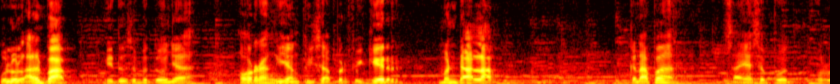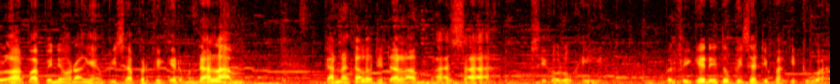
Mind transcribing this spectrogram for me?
ulul albab itu sebetulnya orang yang bisa berpikir mendalam. Kenapa saya sebut ulul albab ini orang yang bisa berpikir mendalam? Karena kalau di dalam bahasa psikologi, berpikir itu bisa dibagi dua,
